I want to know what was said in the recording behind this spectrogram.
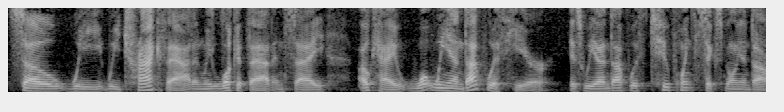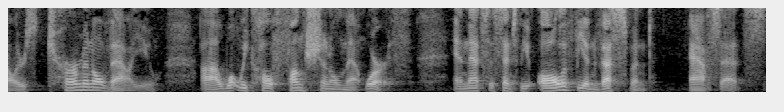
So we, we track that and we look at that and say, okay, what we end up with here is we end up with $2.6 million terminal value, uh, what we call functional net worth. And that's essentially all of the investment assets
